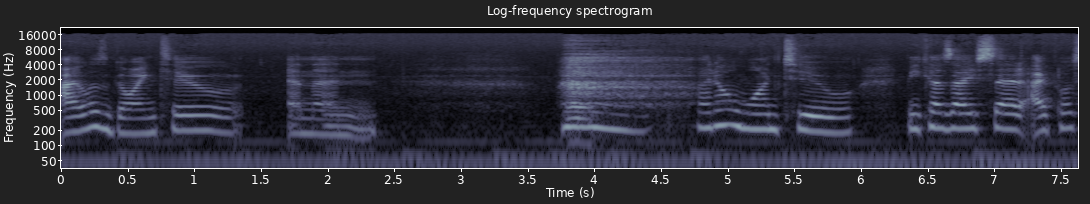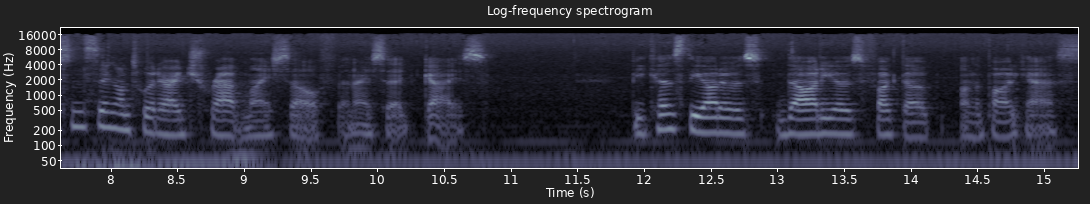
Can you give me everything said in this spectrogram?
I was going to, and then I don't want to because I said I posted this thing on Twitter. I trapped myself, and I said, guys, because the audio is the audio is fucked up on the podcast.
